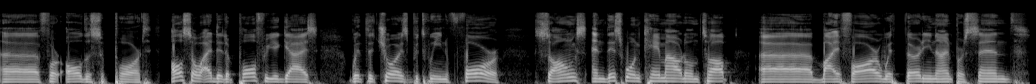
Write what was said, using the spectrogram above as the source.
Uh, for all the support. Also, I did a poll for you guys with the choice between four songs, and this one came out on top uh, by far with 39%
